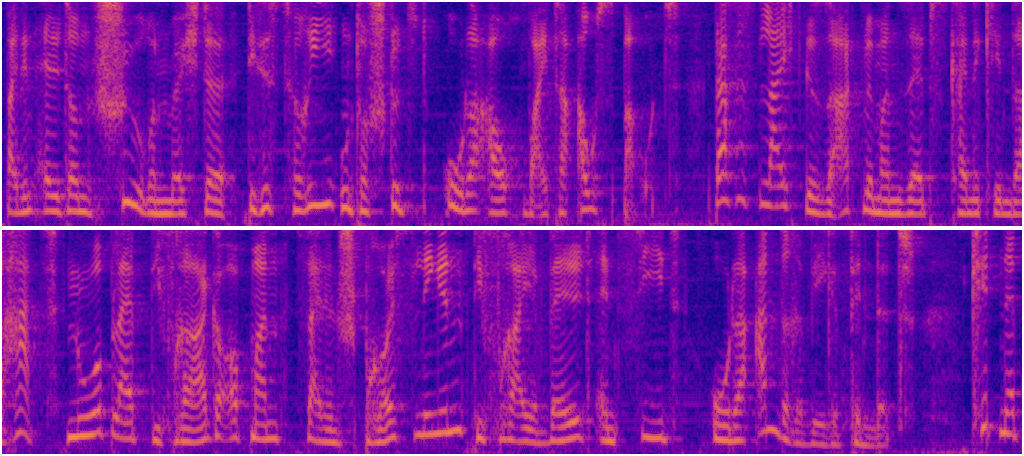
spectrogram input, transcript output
bei den Eltern schüren möchte, die Hysterie unterstützt oder auch weiter ausbaut. Das ist leicht gesagt, wenn man selbst keine Kinder hat. Nur bleibt die Frage, ob man seinen Sprösslingen die freie Welt entzieht oder andere Wege findet. Kidnap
